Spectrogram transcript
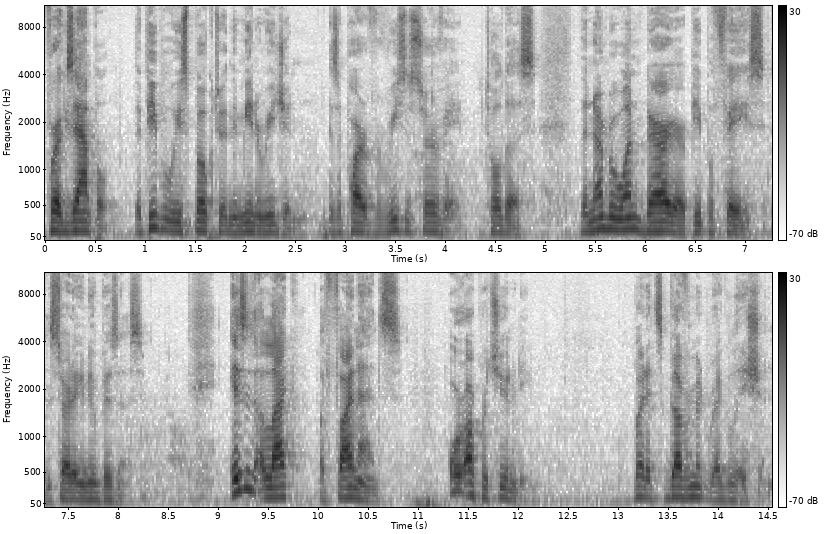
For example, the people we spoke to in the MENA region, as a part of a recent survey, told us the number one barrier people face in starting a new business isn't a lack of finance or opportunity, but it's government regulation.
